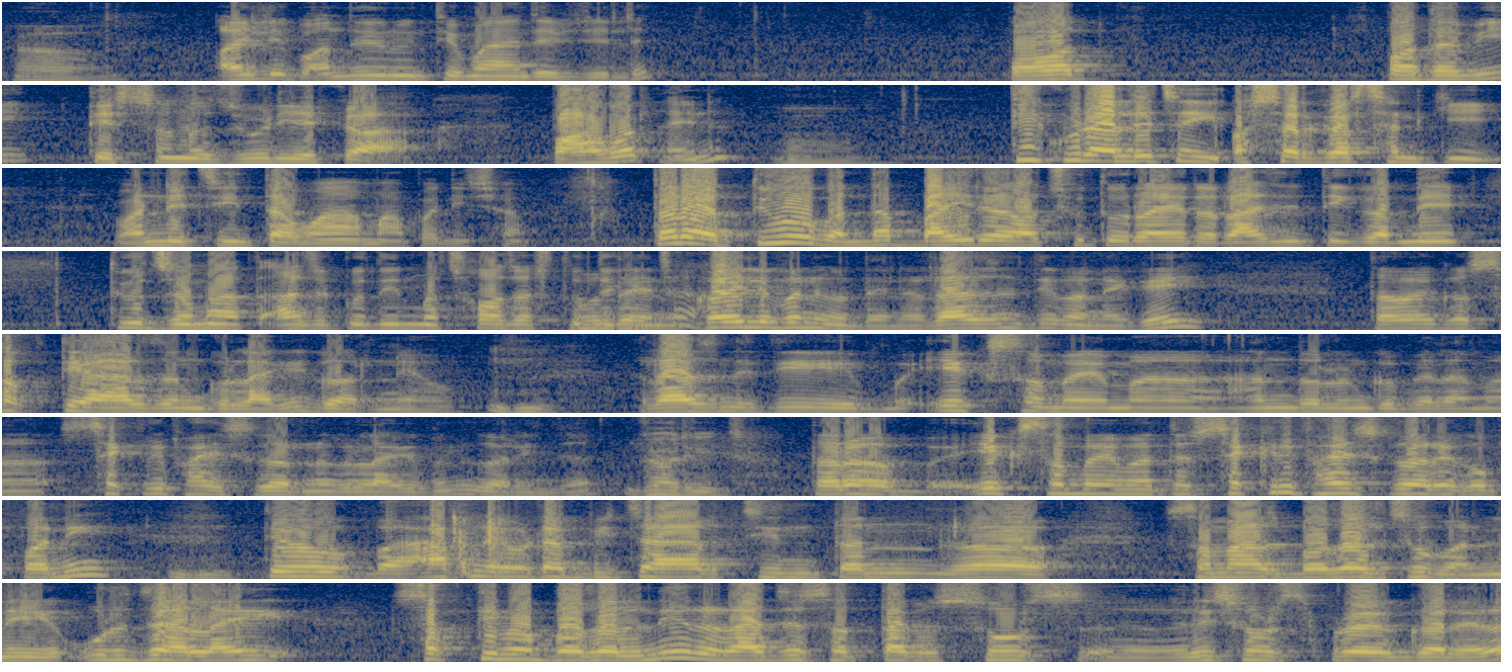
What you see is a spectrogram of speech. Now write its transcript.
अहिले भन्दै हुनुहुन्थ्यो महादेवजीले पद पदवी त्यससँग जोडिएका पावर होइन? ती कुराले चाहिँ असर गर्छन् कि भन्ने चिन्ता उहाँमा पनि छ। तर त्योभन्दा बाहिर अछुतो रहेर राजनीति गर्ने त्यो जमात आजको दिनमा छ जस्तो हुँदैन कहिले पनि हुँदैन। राजनीति भनेकै तपाईँको शक्ति आर्जनको लागि गर्ने हो। राजनीति एक समयमा आन्दोलनको बेलामा सेक्रिफाइस गर्नको लागि पनि गरिन्छ। गरिन्छ। तर एक समयमा त्यो सेक्रिफाइस गरेको पनि त्यो आफ्नो एउटा विचार चिन्तन र समाज बदल्छु भन्ने ऊर्जालाई शक्तिमा बदल्ने र राज्य सत्ताको सोर्स रिसोर्स प्रयोग गरेर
